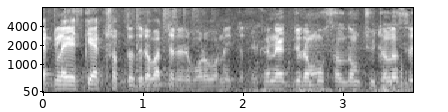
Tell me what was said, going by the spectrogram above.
একলাই আজকে এক সপ্তাহ ধরে বাচ্চাটা বড় বানাইতে এখানে এক জোড়া মোসালদম ছুইটাল আছে।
